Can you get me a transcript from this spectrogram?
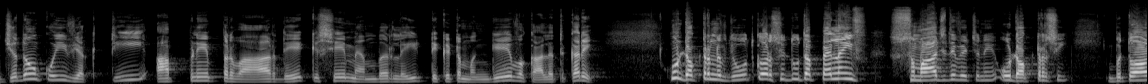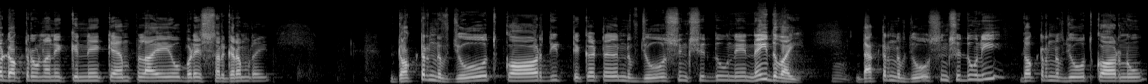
ਜਦੋਂ ਕੋਈ ਵਿਅਕਤੀ ਆਪਣੇ ਪਰਿਵਾਰ ਦੇ ਕਿਸੇ ਮੈਂਬਰ ਲਈ ਟਿਕਟ ਮੰਗੇ ਵਕਾਲਤ ਕਰੇ ਹੁਣ ਡਾਕਟਰ ਨਵਜੋਤ ਕੌਰ ਸਿੱਧੂ ਤਾਂ ਪਹਿਲਾਂ ਹੀ ਸਮਾਜ ਦੇ ਵਿੱਚ ਨੇ ਉਹ ਡਾਕਟਰ ਸੀ। ਬਤੌਰ ਡਾਕਟਰ ਉਹਨਾਂ ਨੇ ਕਿੰਨੇ ਕੈਂਪ ਲਾਏ ਉਹ ਬੜੇ ਸਰਗਰਮ ਰਹੇ। ਡਾਕਟਰ ਨਵਜੋਤ ਕੌਰ ਦੀ ਟਿਕਟ ਨਵਜੋਤ ਸਿੰਘ ਸਿੱਧੂ ਨੇ ਨਹੀਂ ਦਵਾਈ। ਡਾਕਟਰ ਨਵਜੋਤ ਸਿੰਘ ਸਿੱਧੂ ਨਹੀਂ ਡਾਕਟਰ ਨਵਜੋਤ ਕੌਰ ਨੂੰ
